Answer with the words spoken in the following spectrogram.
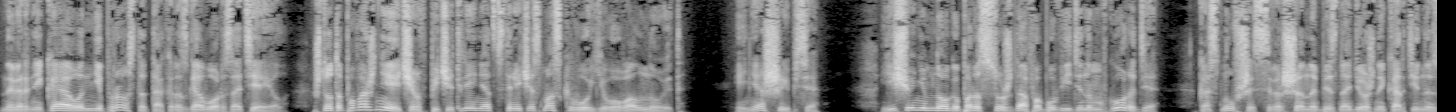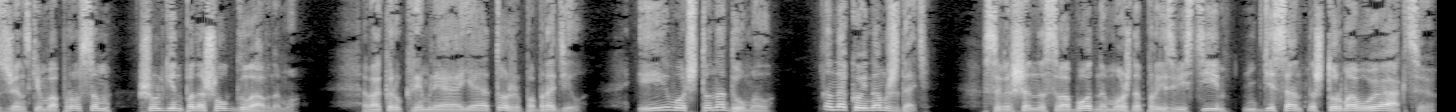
Наверняка он не просто так разговор затеял, что-то поважнее, чем впечатление от встречи с Москвой его волнует. И не ошибся. Еще немного порассуждав об увиденном в городе, коснувшись совершенно безнадежной картины с женским вопросом, Шульгин подошел к главному. Вокруг Кремля я тоже побродил. И вот что надумал. А на кой нам ждать? Совершенно свободно можно произвести десантно-штурмовую акцию.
